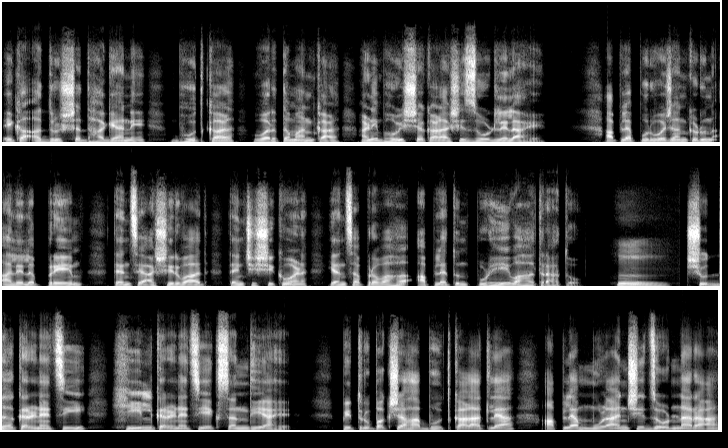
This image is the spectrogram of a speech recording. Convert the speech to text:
एका अदृश्य धाग्याने भूतकाळ वर्तमानकाळ आणि भविष्यकाळाशी जोडलेलं आहे. आपल्या पूर्वजांकडून आलेलं प्रेम त्यांचे आशीर्वाद त्यांची शिकवण यांचा प्रवाह आपल्यातून पुढेही वाहत राहतो. शुद्ध करण्याची हील करण्याची एक संधी आहे. पितृपक्ष हा भूतकाळातल्या आपल्या मुळांशी जोडणारा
